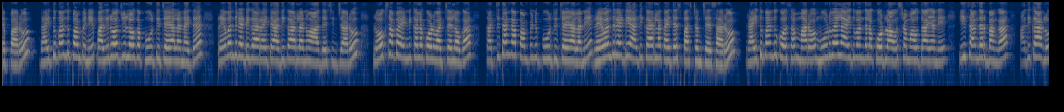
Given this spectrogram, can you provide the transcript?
చెప్పారు. రైతు బంధు పంపిణీ పది రోజుల్లోగా పూర్తి చేయాలని అయితే రేవంత్ రెడ్డి గారు అయితే అధికారులను ఆదేశించారు. లోక్సభ ఎన్నికల కోడ్ వచ్చేలోగా ఖచ్చితంగా పంపిణీ పూర్తి చేయాలని రేవంత్ రెడ్డి అధికారులకు అయితే స్పష్టం చేశారు. రైతు బంధు కోసం మరో మూడు వేల ఐదు వందల కోట్లు అవసరం అవుతాయని ఈ సందర్భంగా అధికారులు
